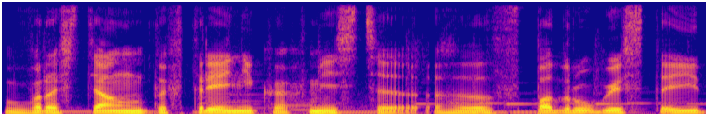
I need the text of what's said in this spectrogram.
в растянутых трениках вместе э, с подругой стоит,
